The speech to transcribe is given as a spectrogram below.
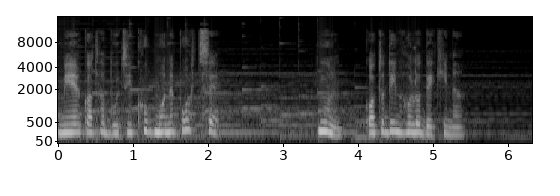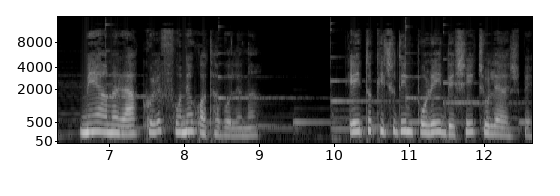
মেয়ের কথা বুঝি খুব মনে পড়ছে? হুম, কতদিন হলো দেখি না। মেয়ে আমার রাগ করে ফোনেও কথা বলে না। এই তো কিছুদিন পরেই দেশেই চলে আসবে।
